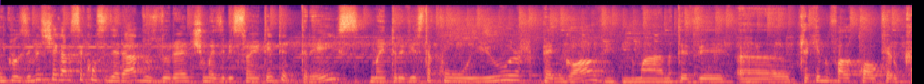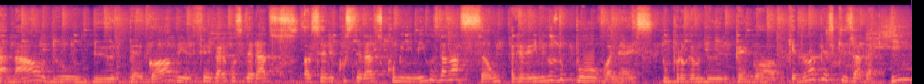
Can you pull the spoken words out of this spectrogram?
inclusive eles chegaram a ser considerados durante uma exibição em 83, uma entrevista com o Yur Pengov, numa na TV, uh, que aqui não fala qual era o canal do, do Yur Pengov, eles chegaram considerados, a serem considerados como inimigos da nação, inimigos do povo, aliás, num programa do Yuri Pengov. Que deu uma pesquisada aqui,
